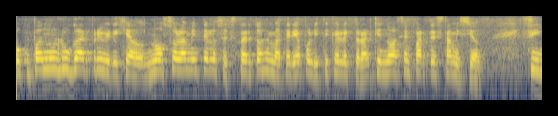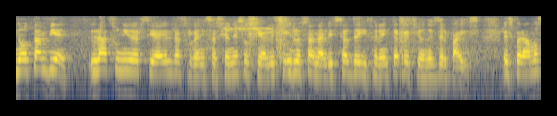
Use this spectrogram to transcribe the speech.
ocupan un lugar privilegiado, no solamente los expertos en materia política electoral que no hacen parte de esta misión, sino también las universidades, las organizaciones sociales y los analistas de diferentes regiones del país. Esperamos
